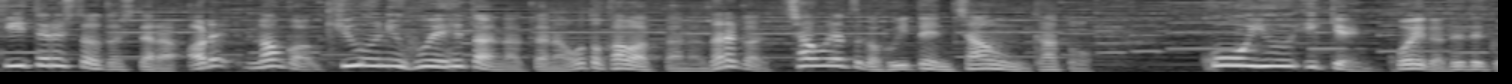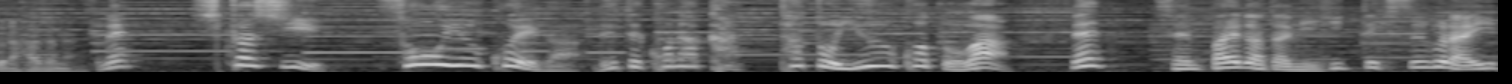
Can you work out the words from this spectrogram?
聞いてる人としたら、あれ？なんか急に笛下手になったな、音変わったな、誰かちゃうやつが吹いてんちゃうんかと、こういう意見、声が出てくるはずなんですね。しかし、そういう声が出てこなかったということは、ね、先輩方に匹敵するぐらい、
